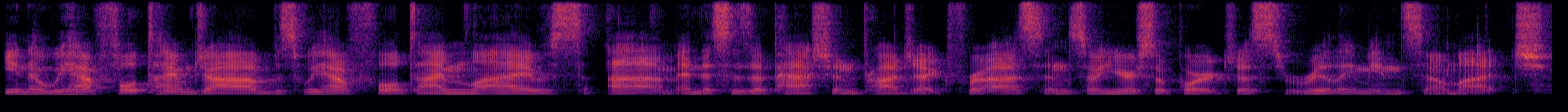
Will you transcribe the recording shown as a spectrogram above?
you know, we have full time jobs, we have full time lives, um, and this is a passion project for us, and so your support just really means so much.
